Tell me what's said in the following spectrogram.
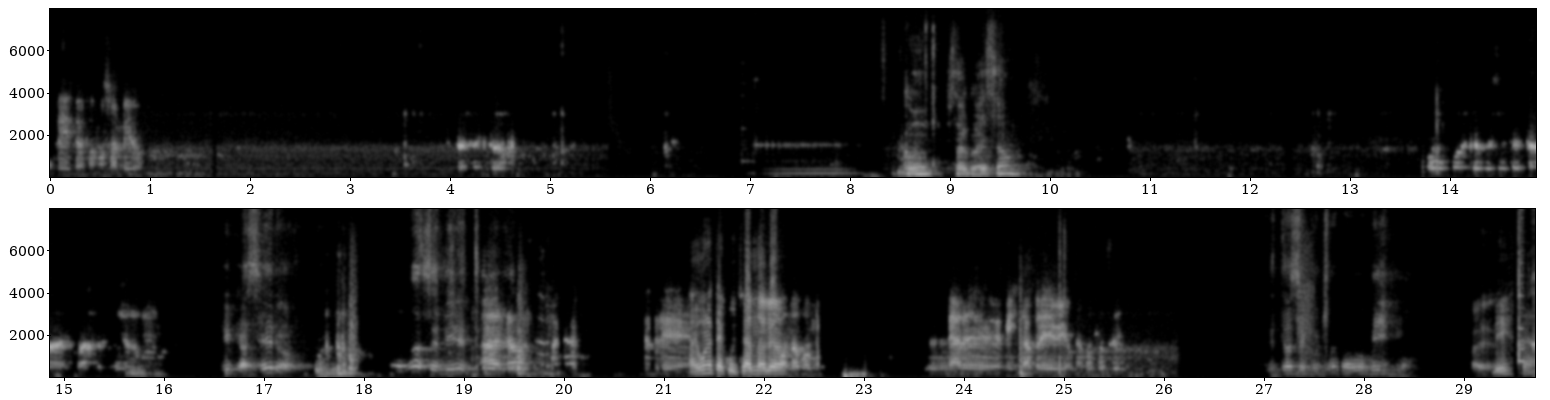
Listo, estamos en vivo. ¿Cómo saco eso? Oh, ¿por qué pusiste esta imagen mía? ¿Qué casero? No se mire todo. Ah, no. ¿Alguno está escuchándolo? Cuando eliminar eh, vista previa, una cosa así. Te estás escuchando a vos mismo. ¿Viste?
